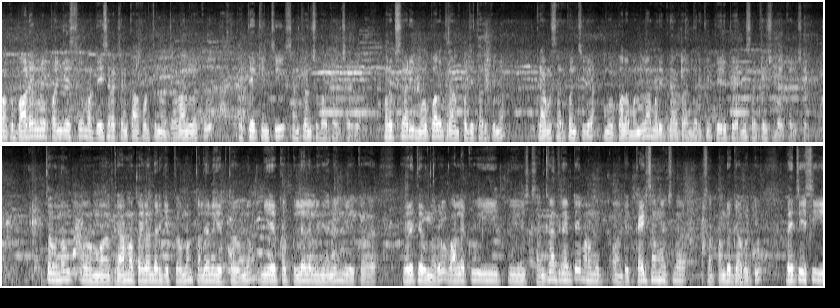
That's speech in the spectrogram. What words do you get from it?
మాకు బార్డర్లో పనిచేస్తూ మా దేశ రక్షణ కాపాడుతున్న జవాన్లకు ప్రత్యేకించి సంక్రాంతి శుభాకాంక్షలు. మరొకసారి మోపాల గ్రామ పంచాయతీ తరఫున గ్రామ సర్పంచ్గా మోపాల మండల మరి గ్రామాలందరికీ పేరు పేరున సంక్రాంతి శుభాకాంక్షలు. చెప్తా ఉన్నాం మా గ్రామ ప్రజలందరికీ చెప్తా ఉన్నాం తల్లిదండ్రులు చెప్తా ఉన్నాం. మీ యొక్క పిల్లలని కానీ మీ యొక్క ఎవరైతే ఉన్నారో వాళ్ళకు ఈ సంక్రాంతి అంటే మనము అంటే కైట్ సంబంధించిన పండుగ కాబట్టి దయచేసి ఈ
